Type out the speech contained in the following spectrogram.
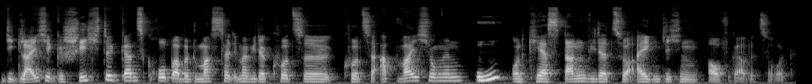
die gleiche Geschichte, ganz grob, aber du machst halt immer wieder kurze, kurze Abweichungen mhm. und kehrst dann wieder zur eigentlichen Aufgabe zurück.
